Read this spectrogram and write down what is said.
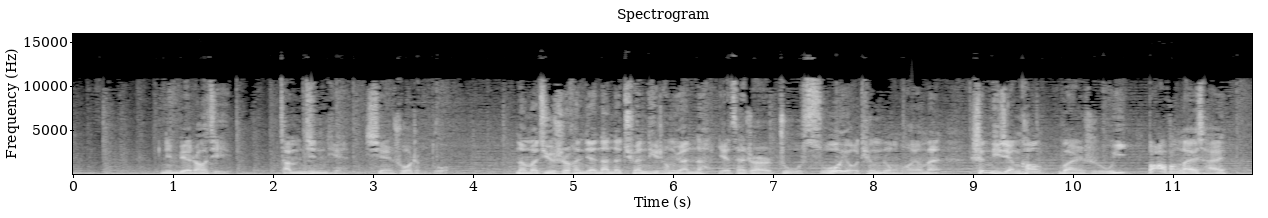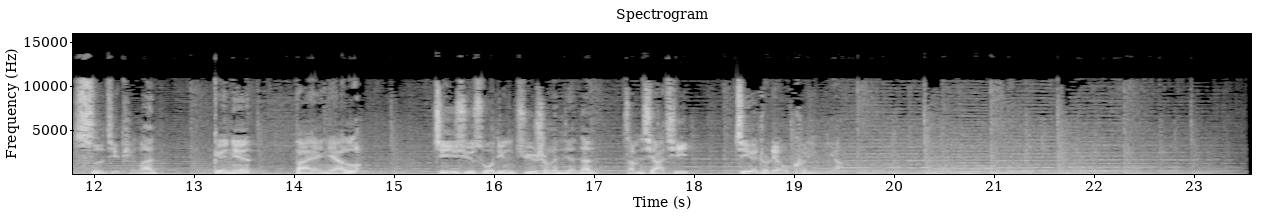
您别着急，咱们今天先说这么多。那么局势很简单的全体成员呢，也在这儿祝所有听众朋友们身体健康，万事如意，八方来财，四季平安，给您拜年了。继续锁定局势很简单，咱们下期接着聊克里米亚。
